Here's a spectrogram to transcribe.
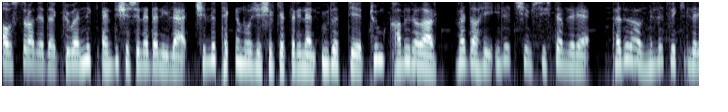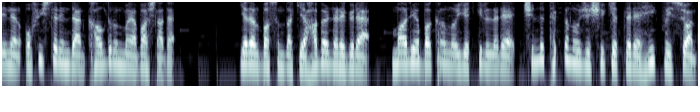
Avustralya'da güvenlik endişesi nedeniyle Çinli teknoloji şirketlerinin ürettiği tüm kameralar ve dahi iletişim sistemleri federal milletvekillerinin ofislerinden kaldırılmaya başladı. Yerel basındaki haberlere göre Maliye Bakanlığı yetkilileri Çinli teknoloji şirketleri Hikvision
